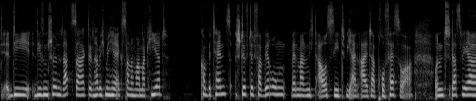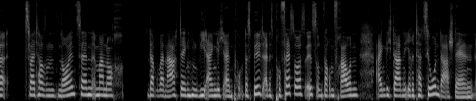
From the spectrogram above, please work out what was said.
die diesen schönen Satz sagt, den habe ich mir hier extra nochmal markiert. Kompetenz stiftet Verwirrung, wenn man nicht aussieht wie ein alter Professor. Und dass wir 2019 immer noch darüber nachdenken, wie eigentlich ein das Bild eines Professors ist und warum Frauen eigentlich da eine Irritation darstellen.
